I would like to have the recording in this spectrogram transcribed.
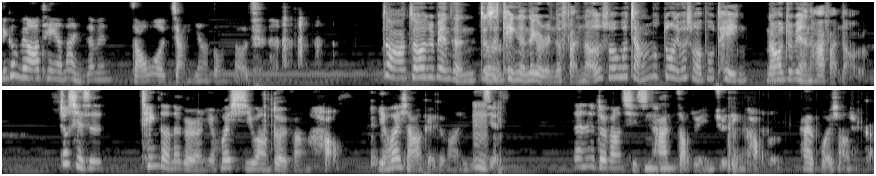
你根本没有要听啊。那你这边。找我讲一样的东西，到底？对啊，最后就变成就是听着那个人的烦恼，就说我讲那么多，你为什么不听？然后就变成他烦恼了。就其实听的那个人也会希望对方好，也会想要给对方意见，但是对方其实他早就已经决定好了，他也不会想要去改。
